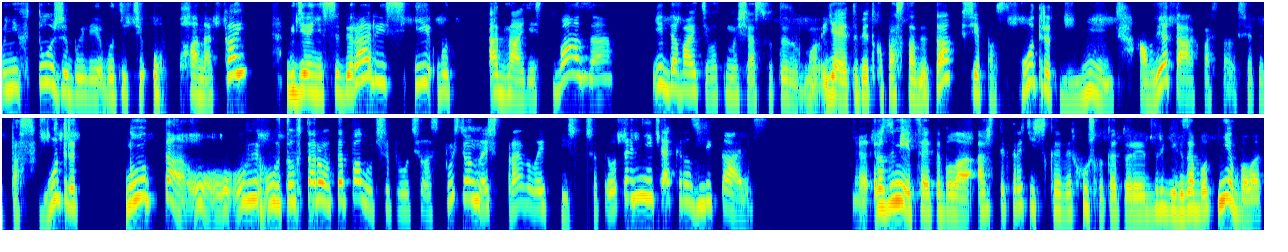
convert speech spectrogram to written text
У них тоже были вот эти оханакай, где они собирались, и вот одна есть ваза, и давайте вот мы сейчас, вот э, я эту ветку поставлю так, все посмотрят, м-м, а вот я так поставлю, все опять посмотрят. Ну, да, у, у, у второго-то получше получилось. Пусть он, значит, правила и пишет. И вот они так развлекались. Э, разумеется, это была аристократическая верхушка, которой других забот не было.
